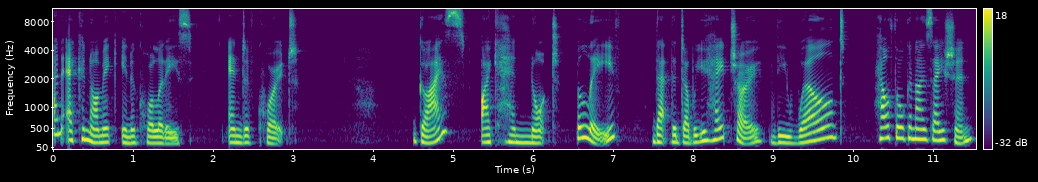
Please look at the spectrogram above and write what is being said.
and economic inequalities. End of quote. Guys, I cannot believe that the WHO, the World Health Organization,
